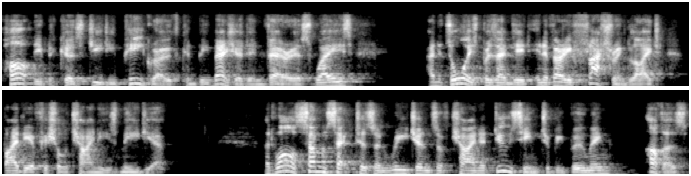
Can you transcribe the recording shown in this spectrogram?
partly because GDP growth can be measured in various ways, and it's always presented in a very flattering light by the official Chinese media. And while some sectors and regions of China do seem to be booming, others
